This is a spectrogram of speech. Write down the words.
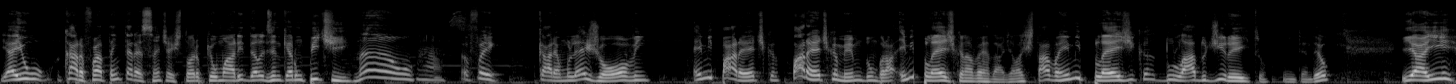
E aí, o cara, foi até interessante a história, porque o marido dela dizendo que era um piti. Não, Nossa. eu falei, cara, a mulher é jovem, hemiparética, parética mesmo, de um braço, hemiplégica, na verdade. Ela estava hemiplégica do lado direito, entendeu? E aí,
